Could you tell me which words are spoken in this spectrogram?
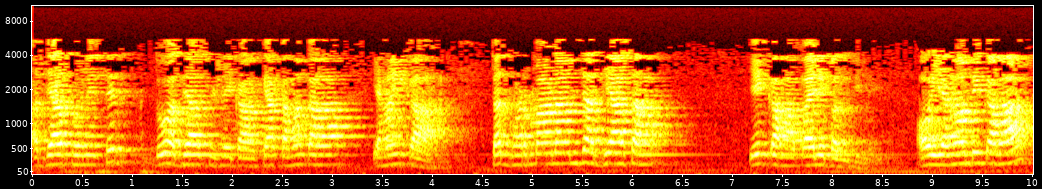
अध्यास होने से दो अध्यास विषय कहा। क्या कहा कहा? यहाँ ही कहा तद धर्माणाम से अध्यास। ये कहा पहले पंक्ति में। और यहाँ भी कहा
